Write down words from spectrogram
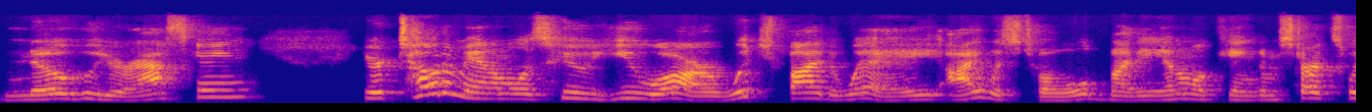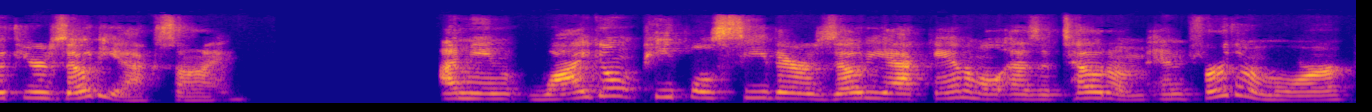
know who you're asking. Your totem animal is who you are, which, by the way, I was told by the animal kingdom starts with your zodiac sign. I mean, why don't people see their zodiac animal as a totem? And furthermore,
